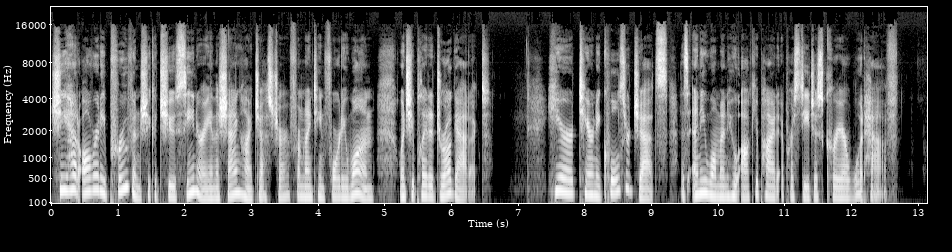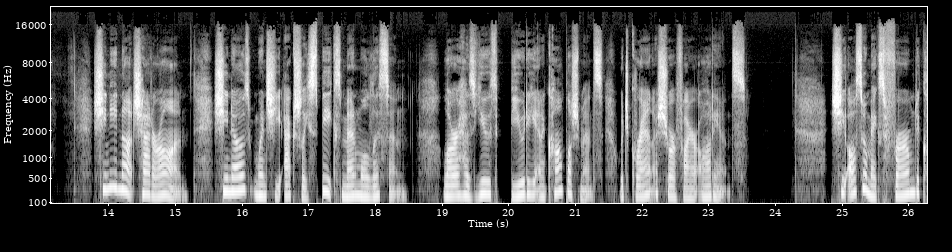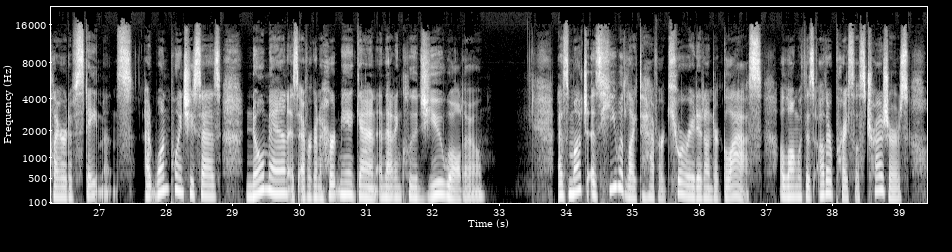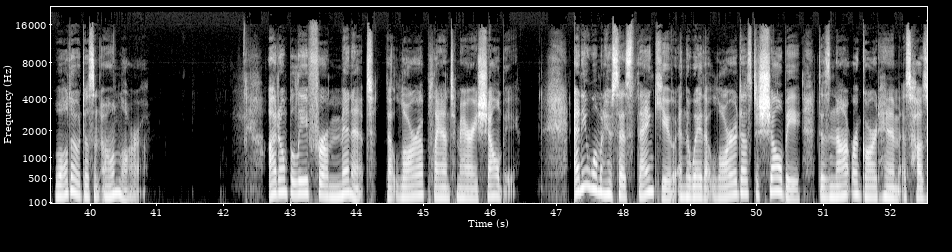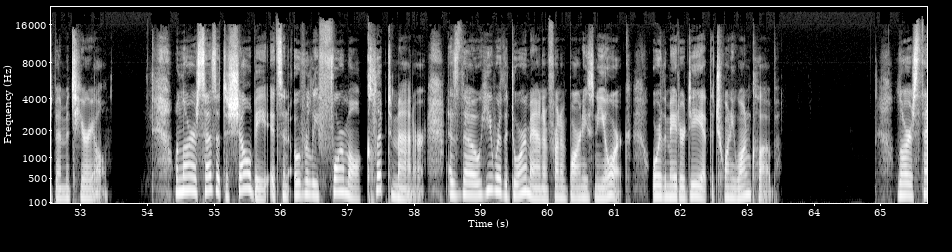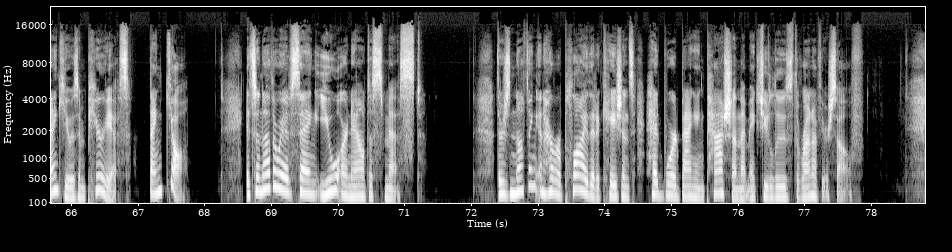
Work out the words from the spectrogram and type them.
She had already proven she could choose scenery in the Shanghai gesture from 1941 when she played a drug addict. Here, Tierney cools her jets as any woman who occupied a prestigious career would have. She need not chatter on. She knows when she actually speaks, men will listen. Laura has youth, beauty, and accomplishments, which grant a surefire audience. She also makes firm declarative statements. At one point, she says, No man is ever going to hurt me again, and that includes you, Waldo. As much as he would like to have her curated under glass, along with his other priceless treasures, Waldo doesn't own Laura. I don't believe for a minute that Laura planned to marry Shelby. Any woman who says thank you in the way that Laura does to Shelby does not regard him as husband material. When Laura says it to Shelby, it's an overly formal, clipped manner, as though he were the doorman in front of Barney's New York or the maitre d' at the 21 Club. Laura's thank you is imperious. Thank you. It's another way of saying you are now dismissed. There's nothing in her reply that occasions headboard banging passion that makes you lose the run of yourself.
